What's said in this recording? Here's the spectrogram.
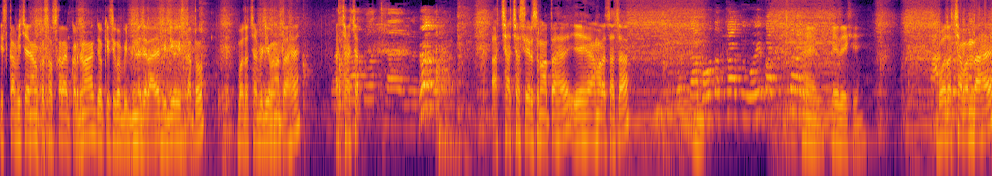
इसका भी चैनल को सब्सक्राइब कर देना, जो किसी को वीडियो नज़र आए वीडियो इसका तो बहुत अच्छा वीडियो बनाता है। अच्छा अच्छा। अच्छा अच्छा शेर सुनाता है, ये है हमारा चाचा। ये देखिए। बहुत अच्छा बंदा है,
